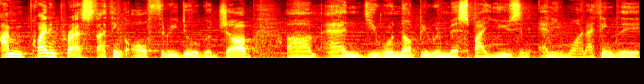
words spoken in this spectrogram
I'm quite impressed. I think all three do a good job, um, and you will not be remiss by using any one. I think the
